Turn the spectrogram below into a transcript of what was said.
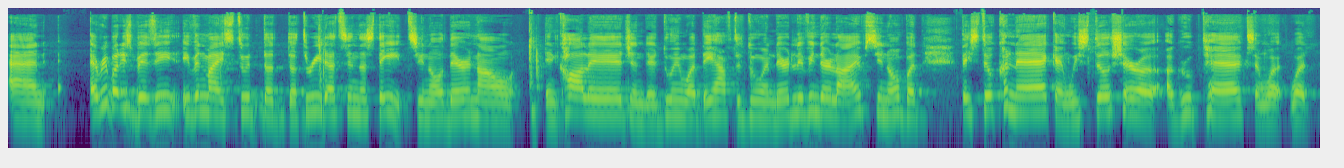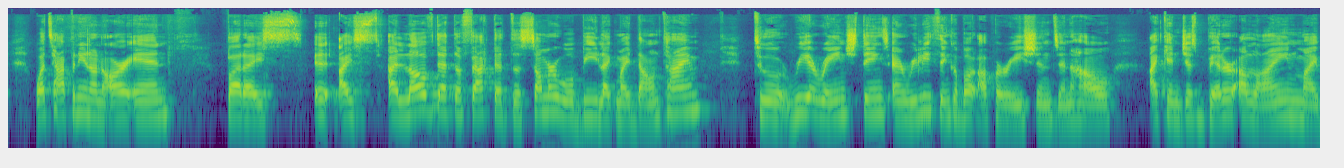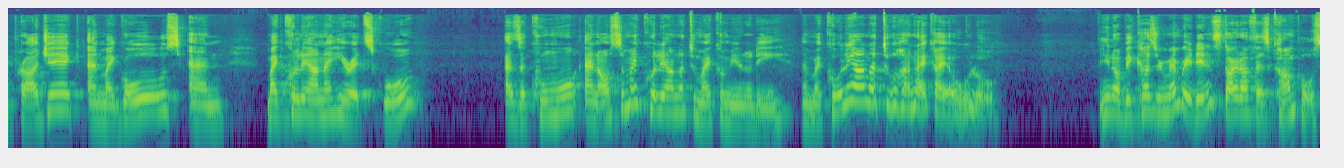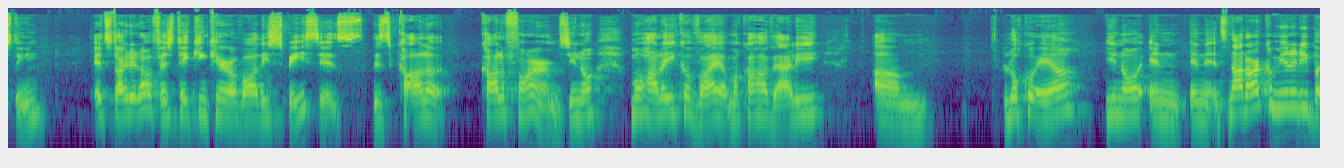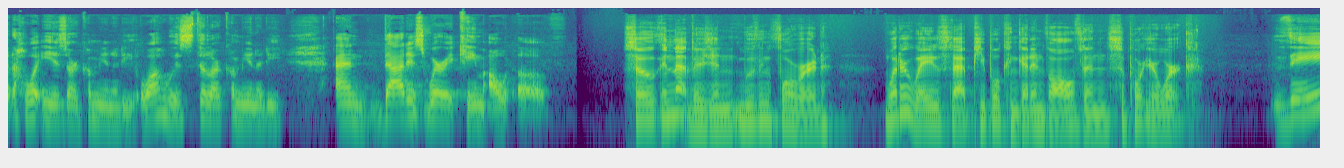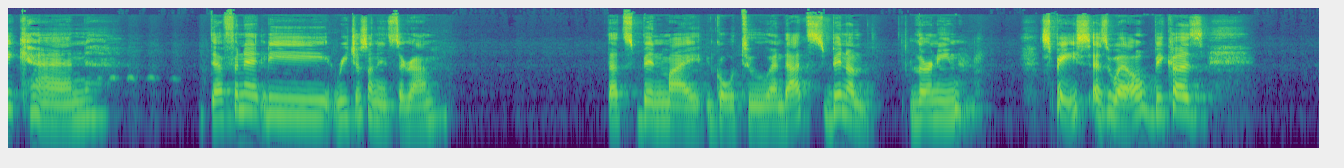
and everybody's busy. Even my student the, the three that's in the states you know they're now in college and they're doing what they have to do and they're living their lives you know but they still connect and we still share a, a group text and what what what's happening on our end. But I, I i love that the fact that the summer will be like my downtime to rearrange things and really think about operations and how i can just better align my project and my goals and my kuleana here at school as a kumu and also my kuleana to my community and my kuleana to Hanai Kaiaulu. You know, because remember, it didn't start off as composting. It started off as taking care of all these spaces, these kala, kala farms, you know, Mohalaikawai, Makaha Valley, um, Loko'ea, you know, and, and it's not our community, but Hawaii is our community. Oahu is still our community. And that is where it came out of. So, in that vision, moving forward, what are ways that people can get involved and support your work? They can definitely reach us on Instagram. That's been my go to, and that's been a learning space as well because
